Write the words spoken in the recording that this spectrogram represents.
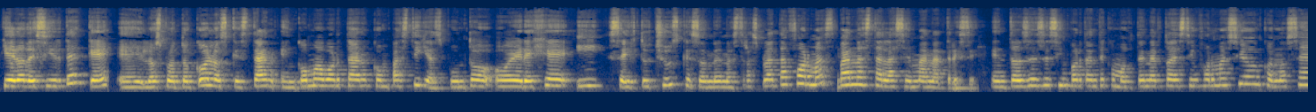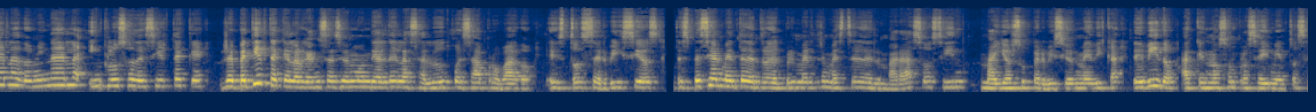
Quiero decirte que eh, los protocolos que están en cómo abortar con pastillas.org y Safe to Choose, que son de nuestras plataformas, van hasta la semana 13. Entonces es importante como obtener toda esta información, conocerla, dominarla, incluso decirte que, repetirte que la Organización Mundial de la Salud pues ha aprobado estos servicios, especialmente dentro del primer trimestre del embarazo, sin mayor supervisión médica, debido a que no son procedimientos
